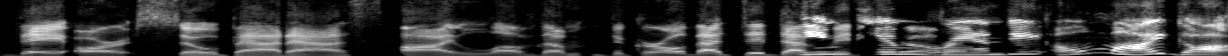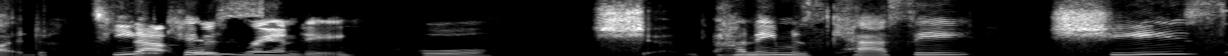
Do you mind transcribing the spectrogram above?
they are so badass. I love them. The girl that did that Team video, Kim Randy. Oh my God. Team That Kim was- Randy. cool. Sh her name is Cassie. She's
